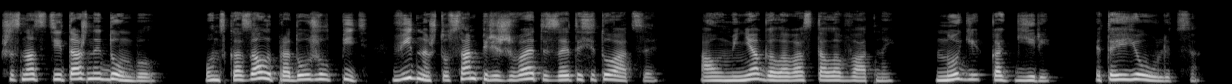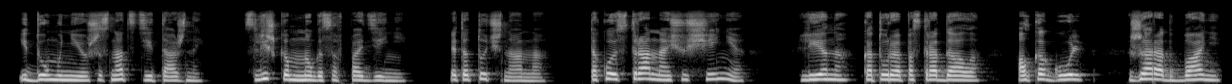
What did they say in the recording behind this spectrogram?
шестнадцатиэтажный дом был. Он сказал и продолжил пить. Видно, что сам переживает из-за этой ситуации. А у меня голова стала ватной. Ноги как гири. Это ее улица. И дом у нее шестнадцатиэтажный. Слишком много совпадений. Это точно она. Такое странное ощущение. Лена, которая пострадала, алкоголь, жар от бани.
